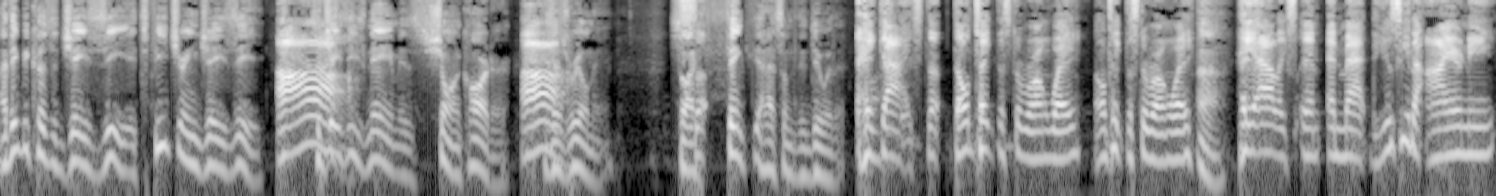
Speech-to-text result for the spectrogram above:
I think because of Jay Z, it's featuring Jay Z. Ah. so Jay Z's name is Sean Carter. Ah. is his real name. So, So- I think that has something to do with it. Hey guys, th- don't take this the wrong way. Don't take this the wrong way. Uh. Hey Alex and, and Matt, do you see the irony?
